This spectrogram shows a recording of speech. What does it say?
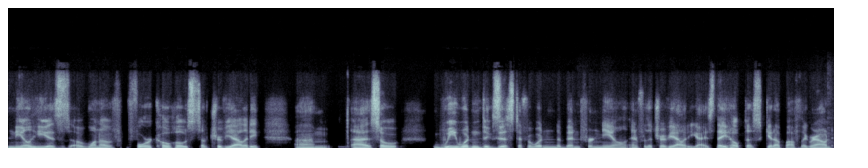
neal he is uh, one of four co-hosts of triviality. Um uh so we wouldn't exist if it wouldn't have been for neal and for the triviality guys. They helped us get up off the ground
